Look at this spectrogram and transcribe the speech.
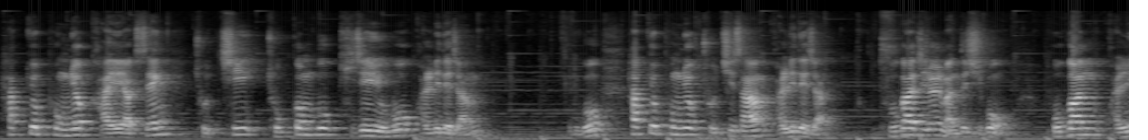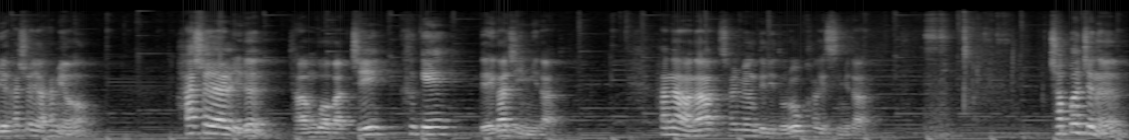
학교폭력 가해 학생 조치 조건부 기재유보 관리대장 그리고 학교폭력 조치사항 관리대장 두 가지를 만드시고 보관 관리하셔야 하며 하셔야 할 일은 다음과 같이 크게 네 가지입니다. 하나하나 설명드리도록 하겠습니다. 첫 번째는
